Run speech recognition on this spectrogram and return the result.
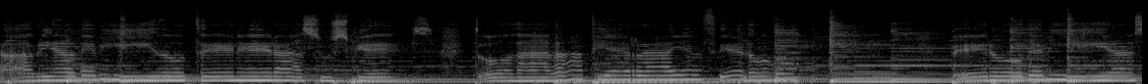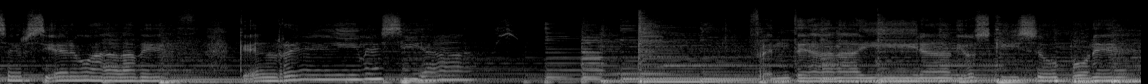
Habría debido tener a sus pies toda la tierra y el cielo, pero debía ser siervo a la vez que el Rey Mesías. Frente a la ira Dios quiso poner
